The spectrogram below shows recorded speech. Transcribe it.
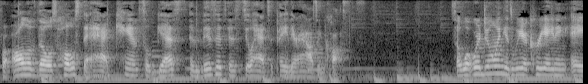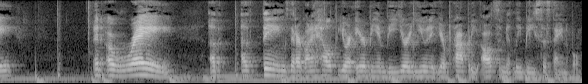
for all of those hosts that had canceled guests and visits and still had to pay their housing costs. So what we're doing is we are creating a an array of of things that are going to help your Airbnb, your unit, your property ultimately be sustainable,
